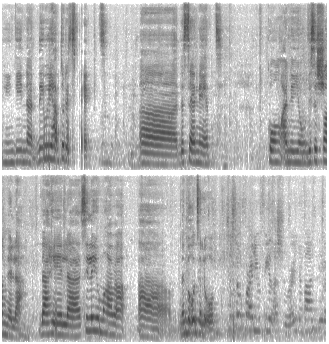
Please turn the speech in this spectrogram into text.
hindi na, they, we have to respect uh, the Senate kung ano yung desisyon nila. Dahil uh, sila yung mga uh, nandoon sa loob. So, so far you feel assured about your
